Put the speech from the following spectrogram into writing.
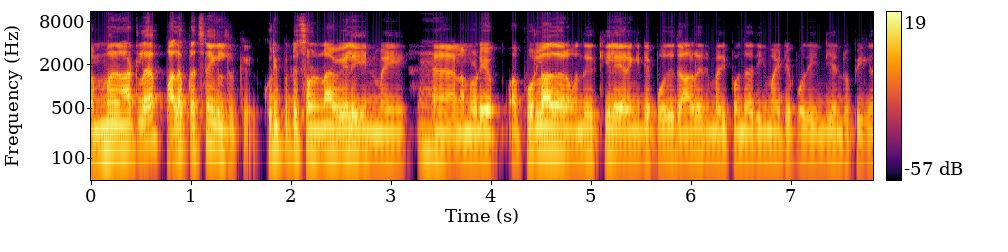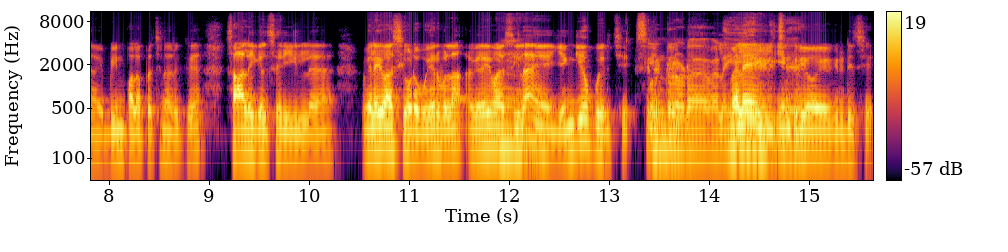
நம்ம நாட்டில் பல பிரச்சனைகள் இருக்கு. குறிப்பிட்டு சொல்லணும்னா வேலையின்மை நம்மளுடைய பொருளாதாரம் வந்து கீழே இறங்கிட்டே போகுது. டாலரின் மதிப்பு வந்து அதிகமாயிட்டே போகுது. இந்தியன் ருப்பிக்கு இப்படின்னு பல பிரச்சனை இருக்கு. சாலைகள் சரியில்லை. விலைவாசியோட உயர்வெல்லாம் விலைவாசிலாம் எங்கேயோ போயிருச்சு. சிலிண்டரோட விலை. எங்கேயோ எகிரிடுச்சு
